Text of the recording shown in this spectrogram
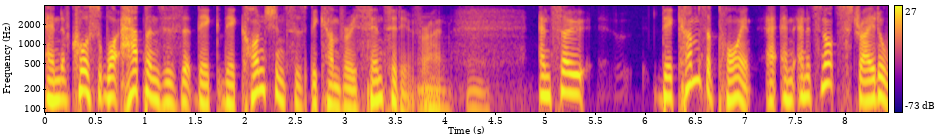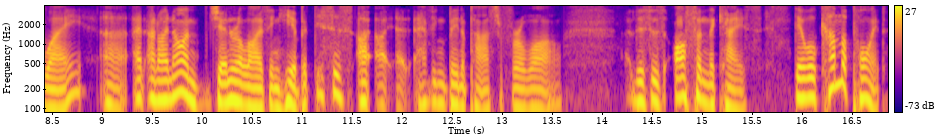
and of course, what happens is that their their consciences become very sensitive, mm, right? Mm. And so there comes a a- and, and it's not straight away, uh, and, and I know I'm generalizing here, but this is, I, I, uh, having been a pastor for a while, this is often the case. There will come a point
